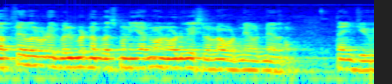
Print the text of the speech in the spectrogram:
சப்ஸ்கிரைபரோட பெல் பட்டனை ப்ரெஸ் பண்ணி அப்படின்னா நோட்டிஃபிகேஷன் எல்லாம் உடனே உடனே வரும். தேங்க்யூ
